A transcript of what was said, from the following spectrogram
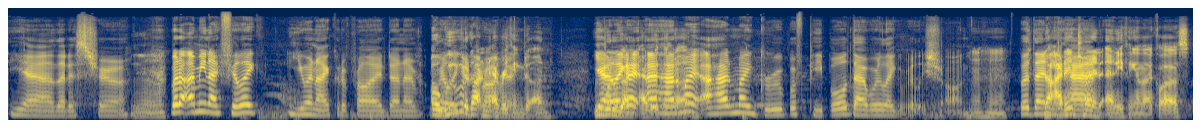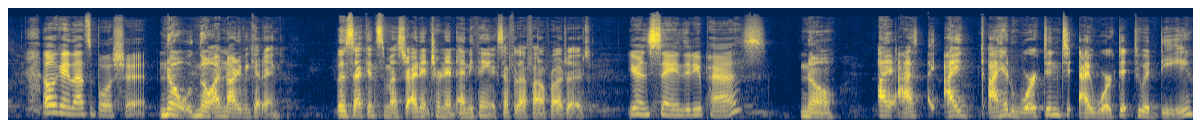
Yeah, that is true. Yeah. But I mean, I feel like you and I could have probably done a Oh, really we would have gotten project. everything done. We Yeah, like I, I had done. my I had my group of people that were like really strong. Mm-hmm. But then No, I didn't turn in anything in that class. Okay, that's bullshit. No, no, I'm not even kidding. The second semester, I didn't turn in anything except for that final project. You're insane. Did you pass? No, I asked. I I, I had worked into. I worked it to a D,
